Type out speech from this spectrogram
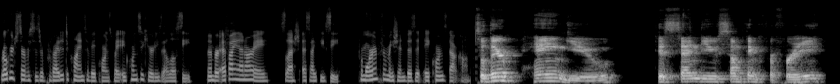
Brokerage services are provided to clients of Acorns by Acorn Securities LLC. Member FINRA slash SIPC. For more information, visit acorns.com. So they're paying you to send you something for free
